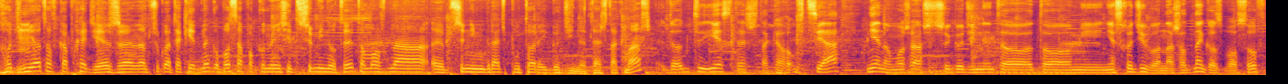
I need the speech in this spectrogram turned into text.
chodzi mi o to w Cupheadzie, że na przykład jak jednego bossa pokonuje się 3 minuty, to można y, przy nim grać półtorej godziny. Też tak masz? To jest też taka opcja. Nie no, może aż 3 godziny to, to mi nie schodziło na żadnego z bossów,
